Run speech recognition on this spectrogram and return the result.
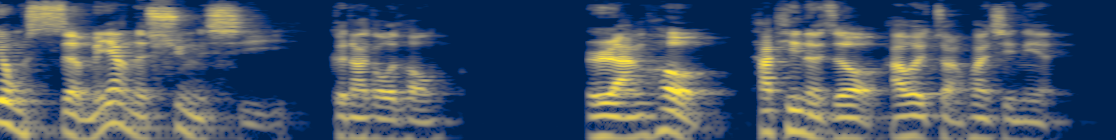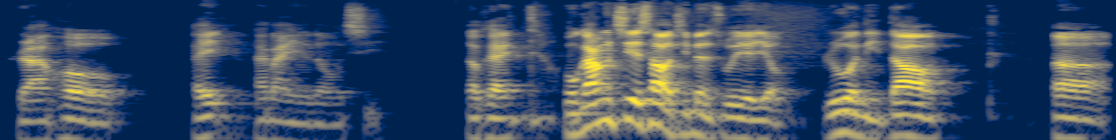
用什么样的讯息跟他沟通，然后他听了之后，他会转换信念，然后哎来买你的东西。OK，我刚刚介绍几本书也有，如果你到呃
